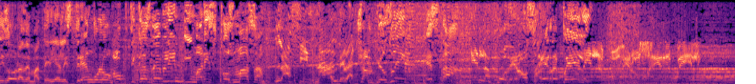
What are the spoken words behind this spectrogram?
de materiales Triángulo, Ópticas Deblin y Mariscos Maza. La final de la Champions League está en La Poderosa. La Poderosa RPL.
